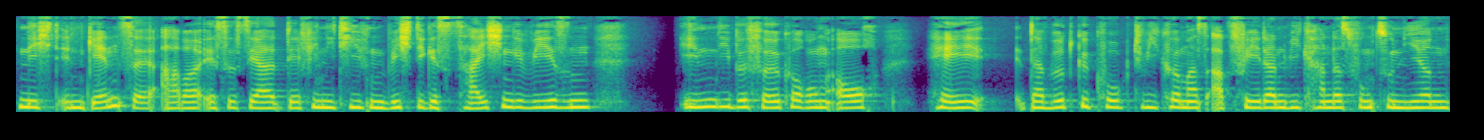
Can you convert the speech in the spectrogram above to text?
nicht in Gänze, aber es ist ja definitiv ein wichtiges Zeichen gewesen in die Bevölkerung auch, hey, da wird geguckt, wie können wir es abfedern, wie kann das funktionieren,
